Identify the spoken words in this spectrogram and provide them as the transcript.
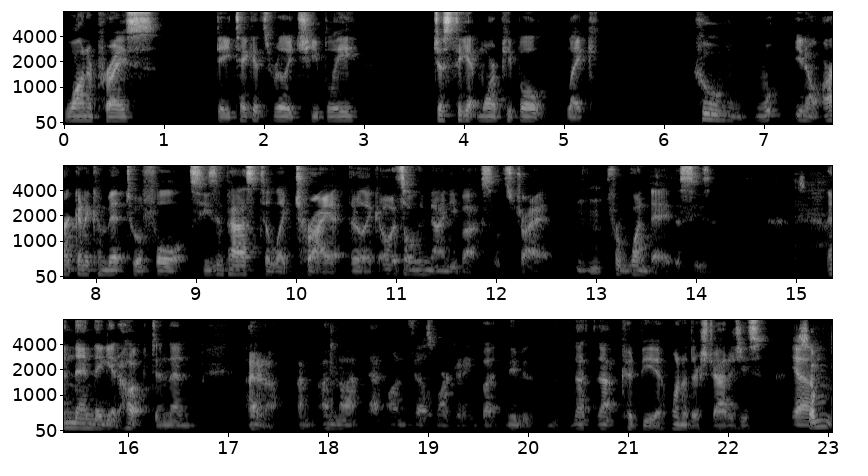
want to price day tickets really cheaply, just to get more people like who you know aren't going to commit to a full season pass to like try it. They're like, oh, it's only ninety bucks. Let's try it mm-hmm. for one day this season and then they get hooked and then I don't know. I'm, I'm not on Vail's marketing, but maybe that that could be a, one of their strategies. Yeah. Some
